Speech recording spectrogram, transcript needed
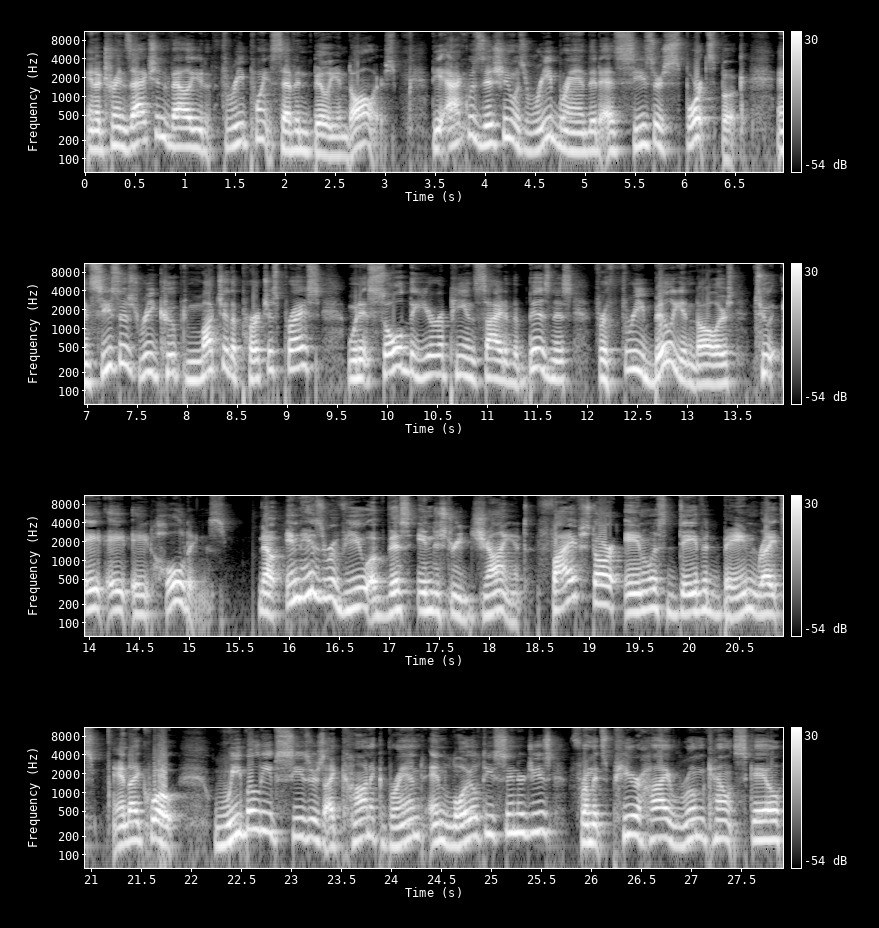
in a transaction valued at $3.7 billion. The acquisition was rebranded as Caesars Sportsbook, and Caesars recouped much of the purchase price when it sold the European side of the business for $3 billion to 888 Holdings. Now, in his review of this industry giant, five star analyst David Bain writes, and I quote, We believe Caesar's iconic brand and loyalty synergies from its pure high room count scale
